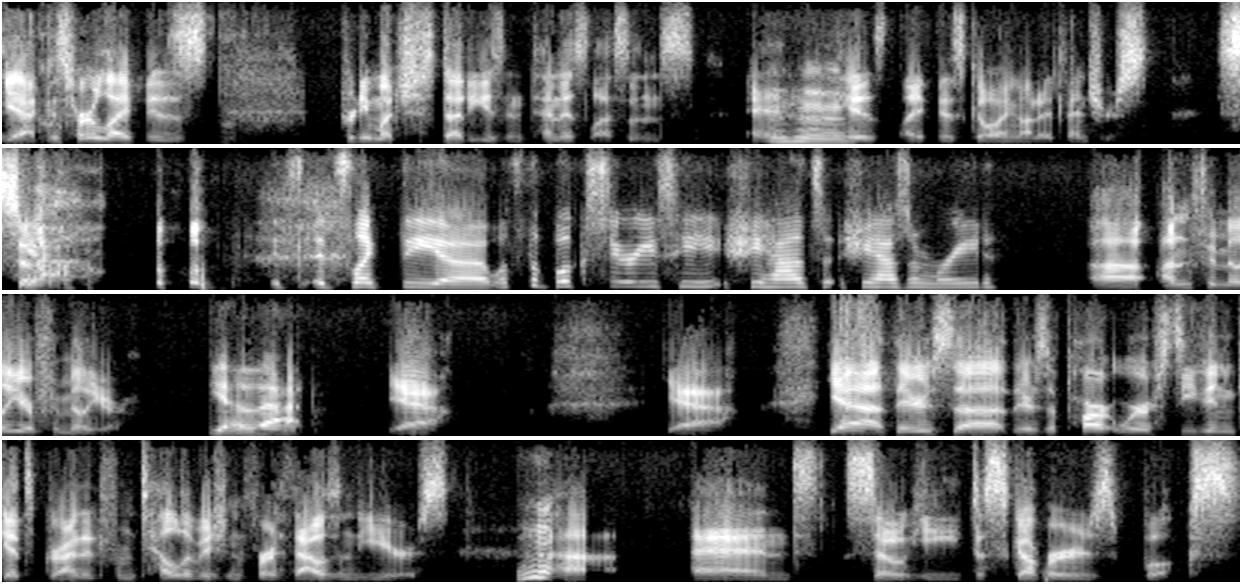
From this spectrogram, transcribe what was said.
Yeah, because her life is pretty much studies and tennis lessons, and Mhm. his life is going on adventures. So Yeah. It's it's like the uh what's the book series he she has she has him read? uh, unfamiliar, familiar. Yeah, that. Yeah, yeah, yeah. There's uh, there's a part where Steven gets grounded from television for a thousand years. uh, and so he discovers books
